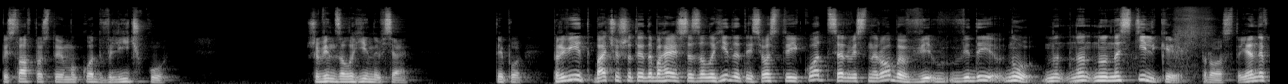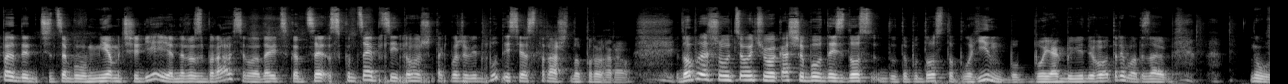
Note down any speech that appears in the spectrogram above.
прислав просто йому код в лічку, щоб він залогінився. Типу, Привіт, бачу, що ти намагаєшся залогідитись, ось твій код, сервіс не робив. Віди, ну, ну, настільки просто. Я не впевнений, чи це був мєм чи ні, я не розбирався, але навіть з концепції того, що так може відбутися, я страшно програв. Добре, що у цього чувака ще був десь дос, ну, типу, доступ логін, бо бо якби він його отримав, не знаю. Ну,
